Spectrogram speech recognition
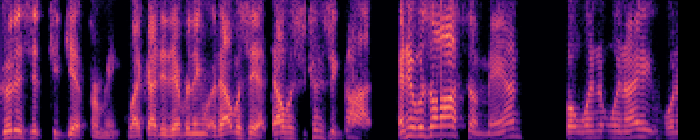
good as it could get for me. Like I did everything. That was it. That was as good as it got, and it was awesome, man but when when I when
